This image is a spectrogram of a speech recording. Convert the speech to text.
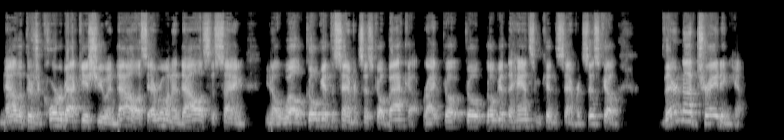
now that there's a quarterback issue in Dallas, everyone in Dallas is saying, you know, well, go get the San Francisco backup, right? Go go go get the handsome kid in San Francisco. They're not trading him.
